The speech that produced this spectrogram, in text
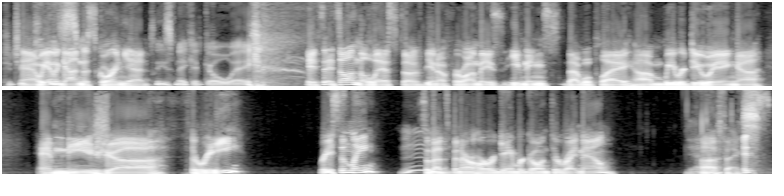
Could you Yeah, we haven't gotten to Scorn yet. Please make it go away. It's it's on the list of you know for one of these evenings that we'll play. Um, we were doing uh, Amnesia three recently, so that's been our horror game we're going through right now. yeah, no Uh, thanks. It's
